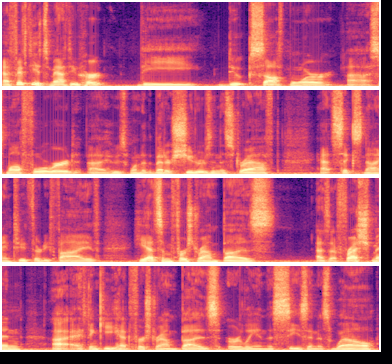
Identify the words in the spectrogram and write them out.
At 50, it's Matthew Hurt, the Duke sophomore, uh, small forward, uh, who's one of the better shooters in this draft at 6'9, 235. He had some first round buzz as a freshman. Uh, I think he had first round buzz early in the season as well.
